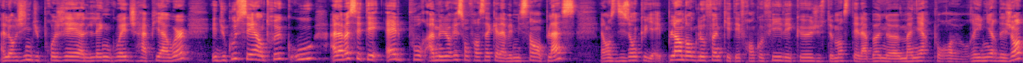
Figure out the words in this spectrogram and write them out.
à l'origine du projet Language Happy Hour. Et du coup, c'est un truc où, à la base, c'était elle pour améliorer son français qu'elle avait mis ça en place. Et en se disant qu'il y avait plein d'anglophones qui étaient francophiles et que justement, c'était la bonne euh, manière pour réunir des gens.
